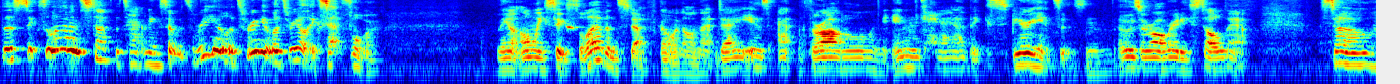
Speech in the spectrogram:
the 611 stuff that's happening. So it's real, it's real, it's real, except for the only 611 stuff going on that day is at Throttle and in-cab experiences, and those are already sold out. So,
